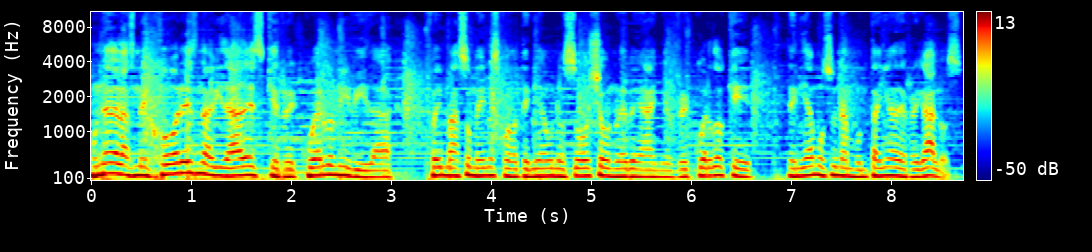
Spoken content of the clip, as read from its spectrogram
Una de las mejores Navidades que recuerdo en mi vida fue más o menos cuando tenía unos 8 o 9 años. Recuerdo que teníamos una montaña de regalos.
